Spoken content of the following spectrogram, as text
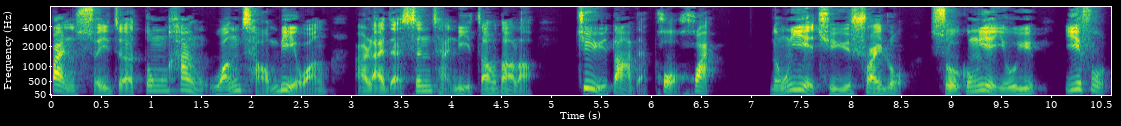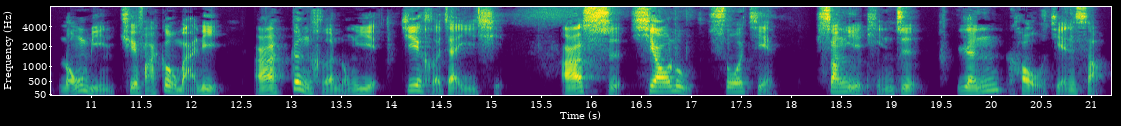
伴随着东汉王朝灭亡而来的生产力遭到了巨大的破坏，农业趋于衰落，手工业由于依附农民缺乏购买力，而更和农业结合在一起，而使销路缩减、商业停滞、人口减少。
